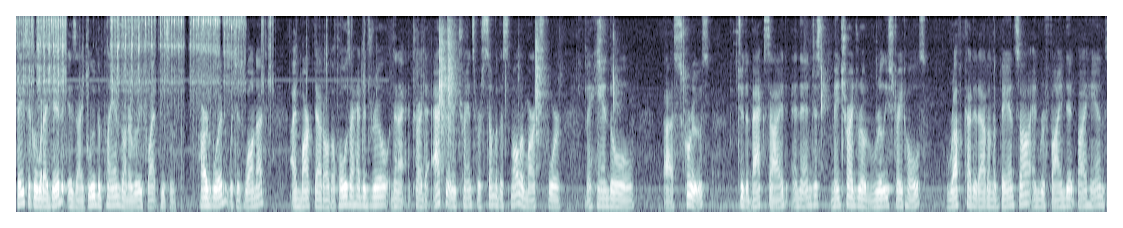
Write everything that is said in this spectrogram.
basically what I did is I glued the plans on a really flat piece of hardwood, which is walnut, I marked out all the holes I had to drill. Then I tried to accurately transfer some of the smaller marks for the handle uh, screws to the back side and then just made sure I drilled really straight holes, rough cut it out on the bandsaw and refined it by hand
